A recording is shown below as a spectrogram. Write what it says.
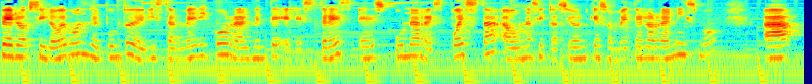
pero si lo vemos desde el punto de vista médico, realmente el estrés es una respuesta a una situación que somete al organismo a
